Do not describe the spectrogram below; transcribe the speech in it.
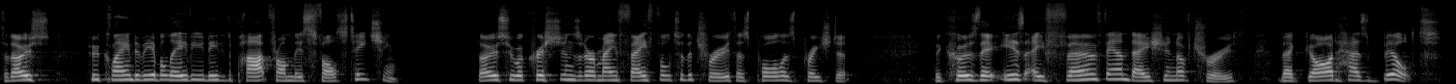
To those who claim to be a believer, you need to depart from this false teaching those who are Christians that remain faithful to the truth as Paul has preached it, because there is a firm foundation of truth that God has built.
